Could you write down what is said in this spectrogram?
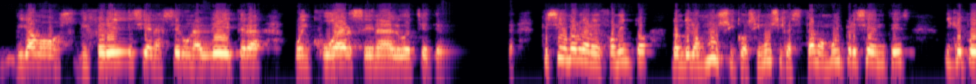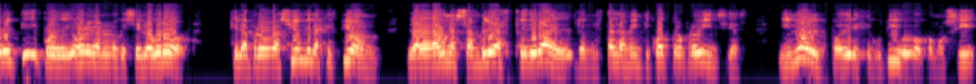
digamos, diferencia en hacer una letra o en jugarse en algo, etc. Que sea un órgano de fomento donde los músicos y músicas estamos muy presentes y que por el tipo de órgano que se logró que la aprobación de la gestión la da una asamblea federal donde están las 24 provincias y no el Poder Ejecutivo, como si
